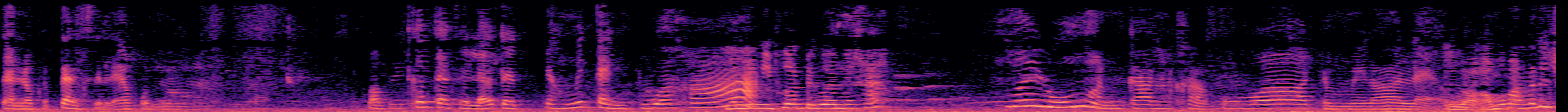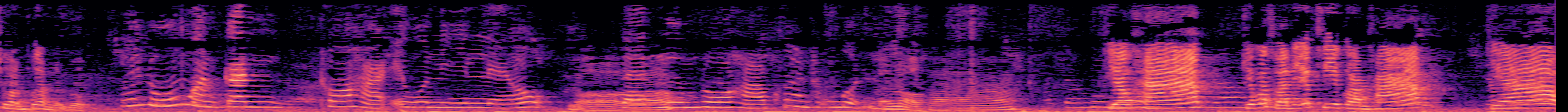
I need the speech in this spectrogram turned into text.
แต่เราก็แต่งเสร็จแล้วคนน้องบ๊อบบี้ก็แต่งเสร็จแล้วแต่ยังไม่แต่งตัวค่ะมันไม่มีเพื่อนไปเพื่อนไหมคะ ไม่รู้เหมือนกันค่ะ เพราะว่าจำไม่ได้แล้วเหรอเมื่อวานไม่ได้ชวนเพื่อนเหรอลูกไม่รู้เหมือนกันโทรหาเอเวอรีนแล้ว เหรอแต่ลืมโทรหาเพื่อนทั้งหมดเลนั่ยนเหรอคะเกียวครับ เกียวมาสวัสดีเอฟซีก่อนครับ เกียว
